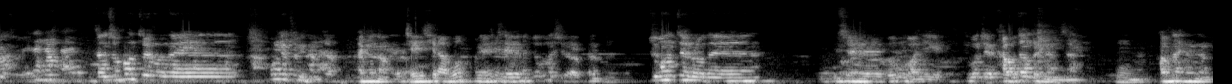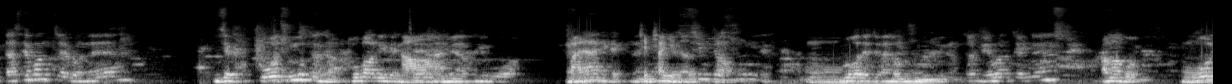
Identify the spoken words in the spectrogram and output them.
đó, đấy là năm cái 일단 첫 번째로는 폭력적인 남자 당연하고 제일 싫어하고 네, 제일 무조건 싫어요. 두 번째로는 이제 너무 많이 얘기했고 두 번째 가부장적인 남자 음, 가부장적인 남자 세 번째로는 이제 뭐 중독된 사람 도박이든지 아. 아니면 그게 뭐 마약이 됐든 집착이는 심지어 어. 술이 됐든 음. 뭐가 됐든 간에 너무 충동적인 남자 네 번째는 아마 뭐, 뭐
